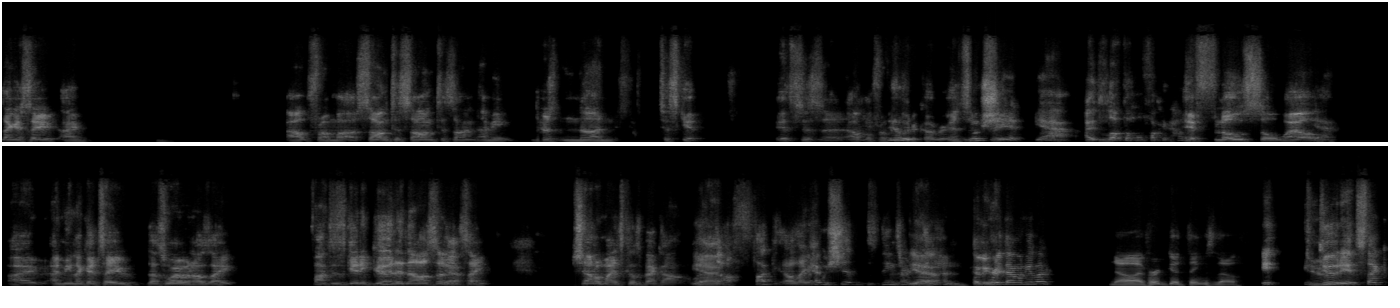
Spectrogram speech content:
like I say, I out from uh, song to song to song. I mean, there's none to skip. It's just an album from cover to cover. It's No a great- shit. Yeah, I love the whole fucking album. It flows so well. yeah, I I mean, like I tell you, that's why when I was like, "Fuck, this is getting good," and then all of a sudden Yeah. it's like, Shadow Minds comes back on. What Yeah. the fuck? I was like, "Holy shit, this thing's already Yeah. done." have you heard that one, Eli? No, I've heard good things though. Dude. Dude. it's like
